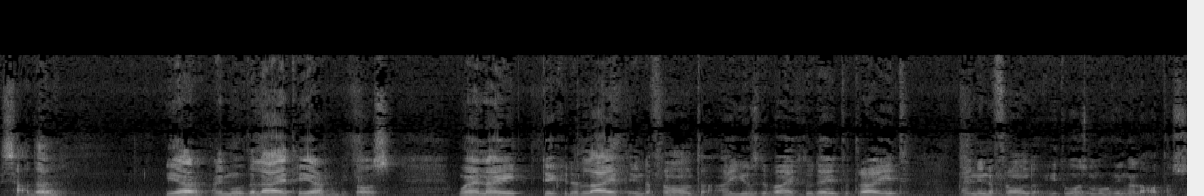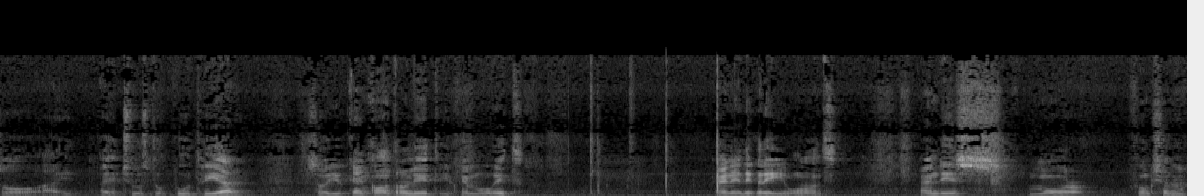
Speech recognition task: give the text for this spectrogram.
saddle. Here I move the light here because when I take the light in the front, I use the bike today to try it and in the front it was moving a lot. So I, I choose to put here. So you can control it, you can move it any degree you want and is more functional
